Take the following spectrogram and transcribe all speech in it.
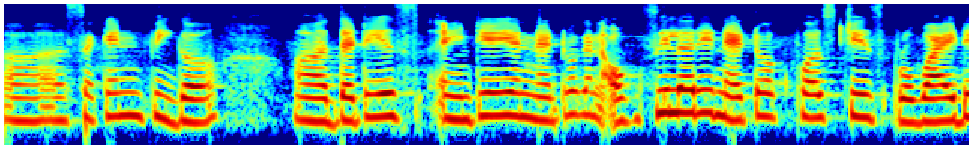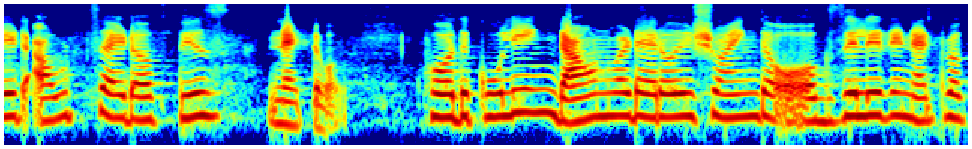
uh, second figure uh, that is interior network and auxiliary network first is provided outside of this network for the cooling, downward arrow is showing the auxiliary network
